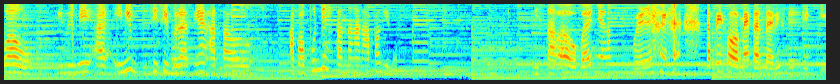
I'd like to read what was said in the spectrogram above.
Wow, ini nih uh, ini sisi beratnya atau apa pun deh tantangan apa gitu? Di startup. wow banyak banyak tapi kalau mekan dari segi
